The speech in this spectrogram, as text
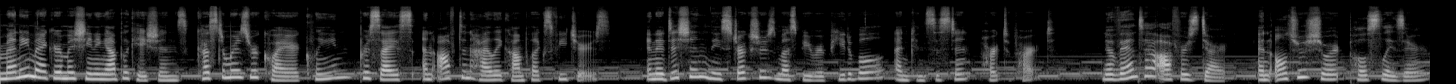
many micromachining applications, customers require clean, precise, and often highly complex features. In addition, these structures must be repeatable and consistent part to part. Novanta offers DART, an ultra-short pulse laser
